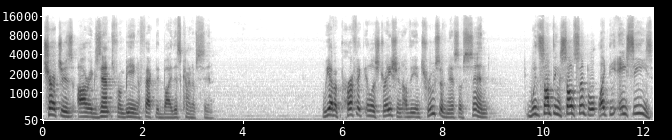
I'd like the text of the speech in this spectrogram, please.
churches are exempt from being affected by this kind of sin. We have a perfect illustration of the intrusiveness of sin with something so simple like the ACs.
